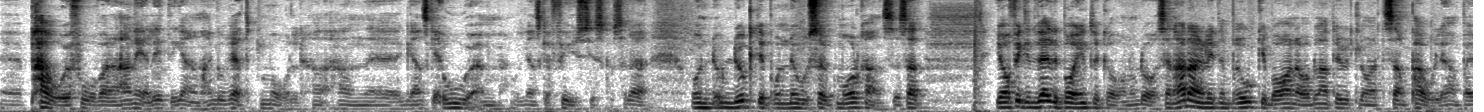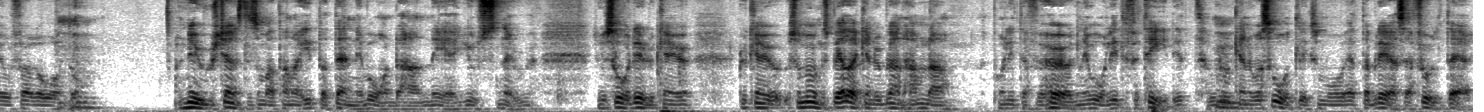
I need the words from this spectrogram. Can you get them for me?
eh, powerforwarden han är lite grann. Han går rätt på mål. Han, han är ganska oöm och ganska fysisk och sådär. Och, och duktig på att nosa upp målchanser. Så att jag fick ett väldigt bra intryck av honom då. Sen hade han en liten brokig bana och var bland annat utlånad till San Pauli en period förra året. Och nu känns det som att han har hittat den nivån där han är just nu. Är så det. Du kan ju, du kan ju, som ung spelare kan du ibland hamna på en lite för hög nivå lite för tidigt. Och då Mm. kan det vara svårt liksom att etablera sig fullt där.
